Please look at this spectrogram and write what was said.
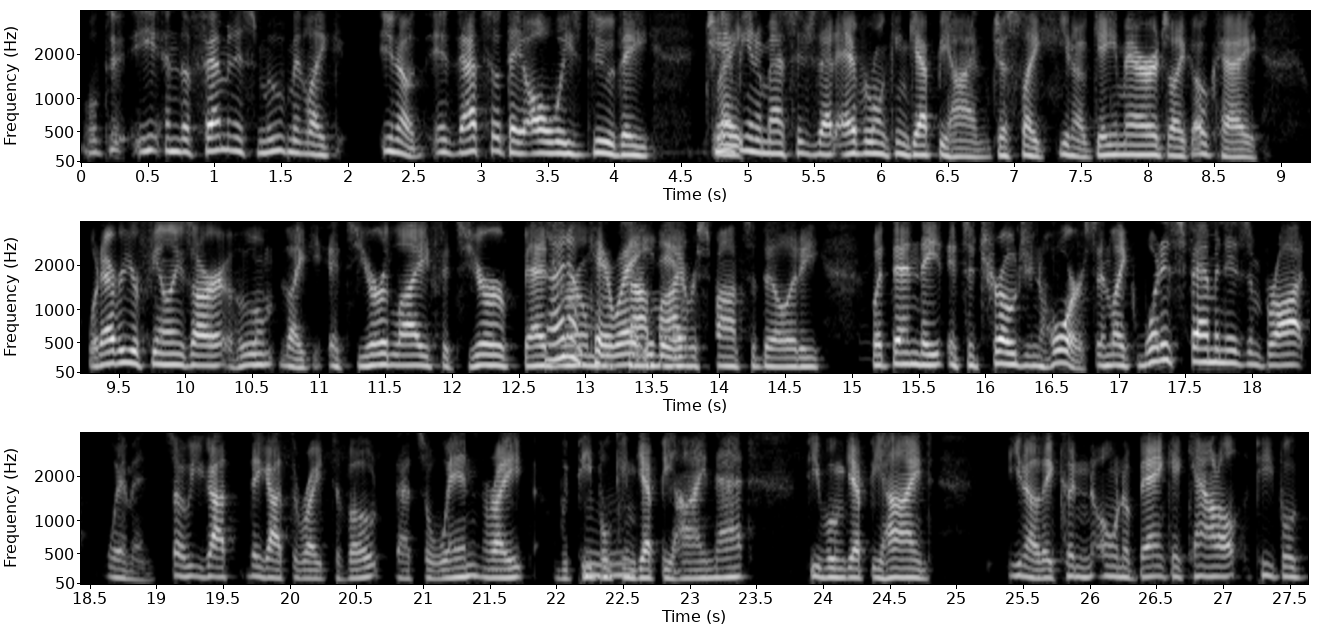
Well, to, and the feminist movement, like, you know, that's what they always do. They champion right. a message that everyone can get behind, just like, you know, gay marriage, like, okay, whatever your feelings are, whom, like, it's your life, it's your bedroom, I don't care it's not my do. responsibility. But then they, it's a Trojan horse. And like, what has feminism brought women? So you got, they got the right to vote. That's a win, right? People mm-hmm. can get behind that people can get behind you know they couldn't own a bank account people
